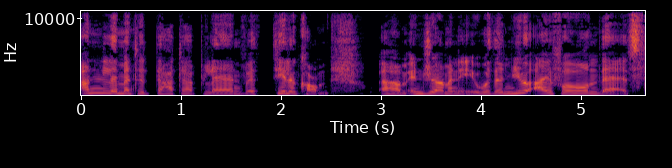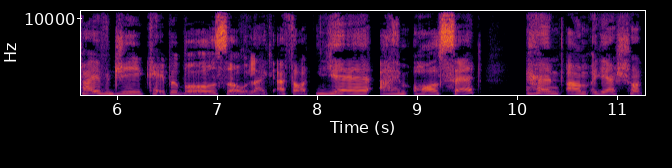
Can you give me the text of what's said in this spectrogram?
unlimited data plan with Telekom, um, in Germany with a new iPhone that's 5G capable. So like I thought, yeah, I'm all set. And, um, yeah, short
